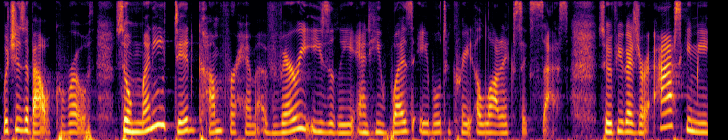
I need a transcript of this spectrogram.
which is about growth. So money did come for him very easily and he was able to create a lot of success. So if you guys are asking me,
